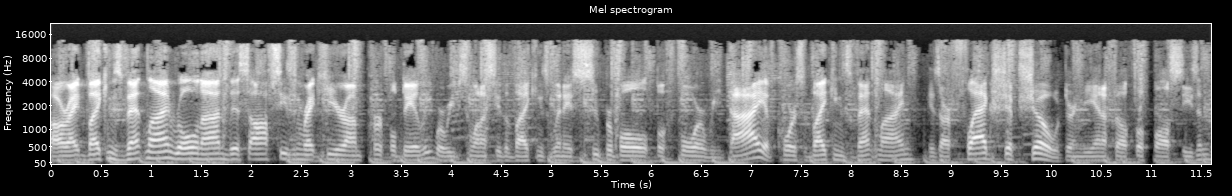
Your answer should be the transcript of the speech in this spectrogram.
All right, Vikings vent line rolling on this offseason right here on Purple Daily, where we just want to see the Vikings win a Super Bowl before we die. Of course, Vikings vent line is our flagship show during the NFL football season,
